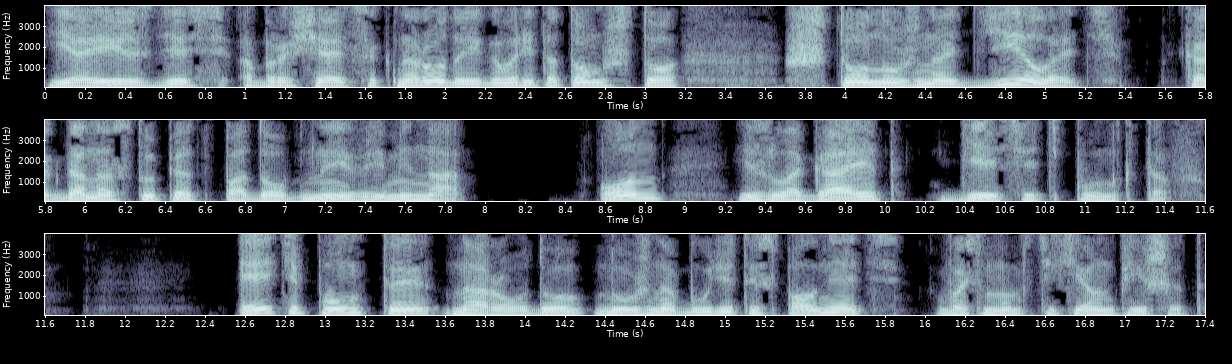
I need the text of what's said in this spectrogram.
Яиль здесь обращается к народу и говорит о том, что что нужно делать, когда наступят подобные времена. Он излагает десять пунктов. Эти пункты народу нужно будет исполнять. В восьмом стихе он пишет.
